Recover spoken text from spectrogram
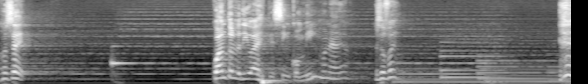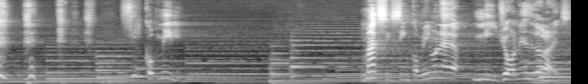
José, ¿cuánto le dio a este? ¿Cinco mil monedas? ¿Eso fue? Cinco mil. Maxi, 5 mil monedas, millones de dólares.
